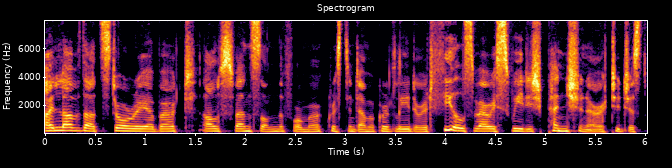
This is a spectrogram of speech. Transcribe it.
I, love that story about Alf Svensson, the former Christian Democrat leader. It feels very Swedish pensioner to just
